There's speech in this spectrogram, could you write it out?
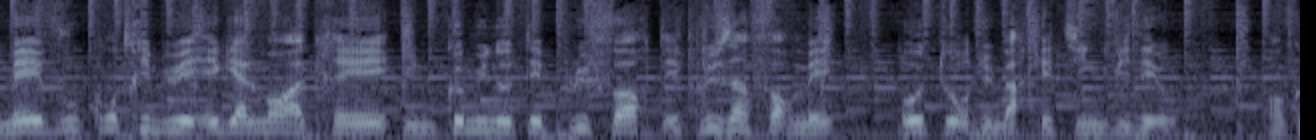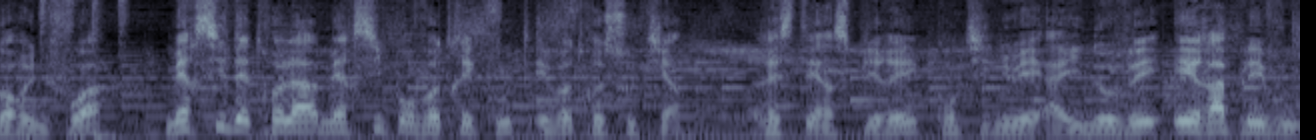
mais vous contribuez également à créer une communauté plus forte et plus informée autour du marketing vidéo. Encore une fois, merci d'être là, merci pour votre écoute et votre soutien. Restez inspirés, continuez à innover et rappelez-vous,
